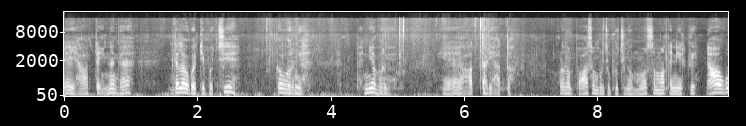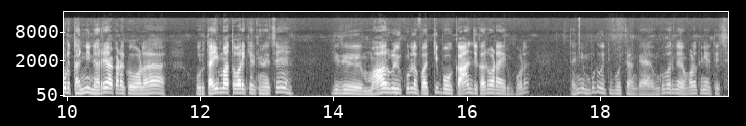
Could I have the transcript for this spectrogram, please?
ஏ யாத்த என்னங்க? இந்தளவுக்கு வத்தி போச்சு. இங்கே வருங்க தண்ணியாக பாருங்க. ஏ ஆத்தாடி ஆத்தா. அவ்வளோதான் பாசம் பிடிச்சி போச்சுங்க. மோசமாக தண்ணி இருக்குது நான் கூட தண்ணி நிறையா கிடக்கு போல. ஒரு தை மாற்ற வரைக்கும் இருக்குன்னு நினச்சேன். இது மார்கழிக்குள்ளே வத்தி போ காஞ்சு கருவாடாயிரும் போல். தண்ணி மூட்டு வத்தி போச்சாங்க. உங்கள் பாருங்க எவ்வளோ தண்ணி வச்சு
